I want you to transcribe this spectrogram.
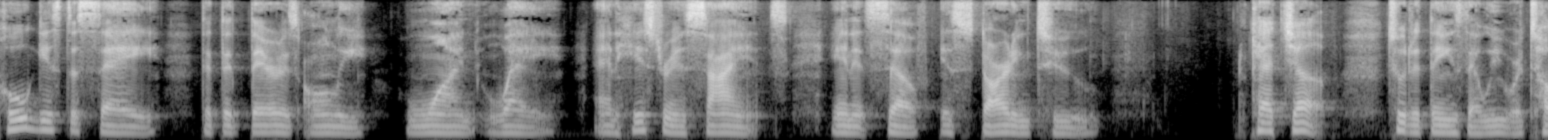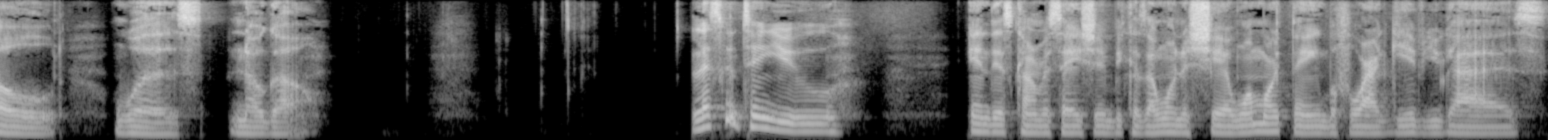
who gets to say that, that there is only one way? and history and science in itself is starting to catch up to the things that we were told was no go. Let's continue in this conversation because I want to share one more thing before I give you guys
